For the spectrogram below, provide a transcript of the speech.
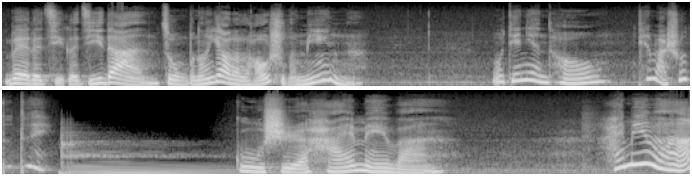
为了几个鸡蛋，总不能要了老鼠的命啊！”我点点头。天马说的对。故事还没完。还没完？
